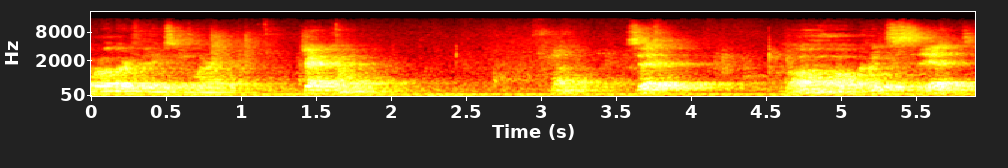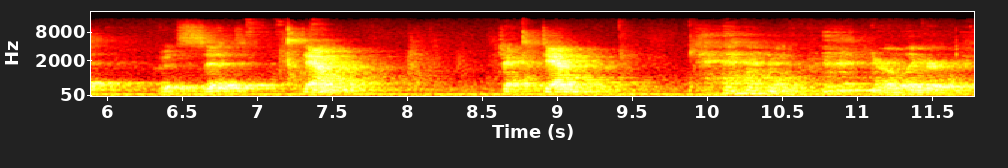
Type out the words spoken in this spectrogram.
what other things he's learned. Jack, come. Come. Sit. Oh, good sit. Good sit. Down. Jack, down. You're a licker.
